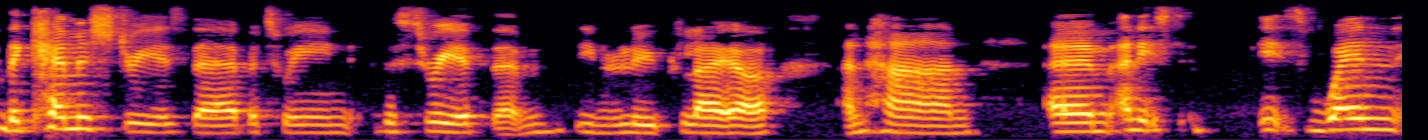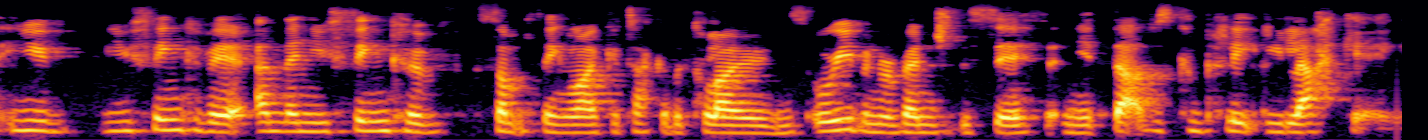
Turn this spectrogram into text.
the chemistry is there between the three of them, you know, Luke, Leia, and Han, um, and it's it's when you you think of it and then you think of something like Attack of the Clones or even Revenge of the Sith, and you, that was completely lacking.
